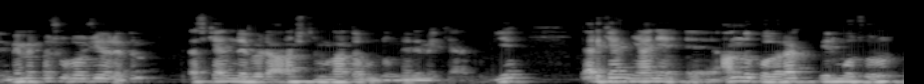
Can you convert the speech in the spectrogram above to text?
E, Mehmet Başoğlu Hoca'yı aradım. Biraz kendim de böyle araştırmalarda bulundum ne demek yani bu diye. Derken yani e, anlık olarak bir motorun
